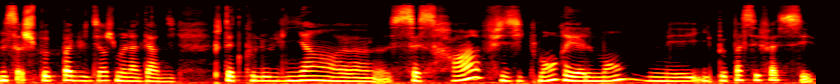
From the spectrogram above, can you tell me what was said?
mais ça je peux pas lui dire, je me l'interdis. Peut-être que le lien euh, cessera physiquement, réellement, mais il peut pas s'effacer.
